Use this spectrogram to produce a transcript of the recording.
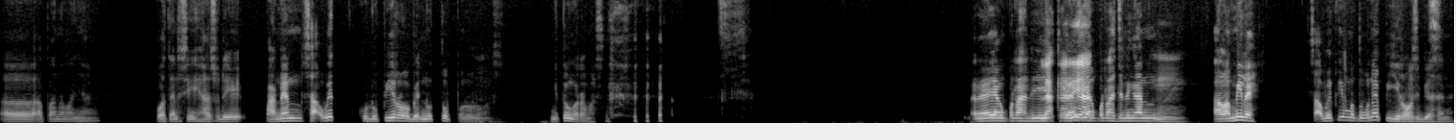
eh, apa namanya potensi hasil panen sawit kudu piro ben nutup lho, Mas? Ngitung ora Mas? Nah, yang pernah di Gari, yang, ya. yang pernah jenengan hmm. alami leh sawit ki metune piro sih biasanya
